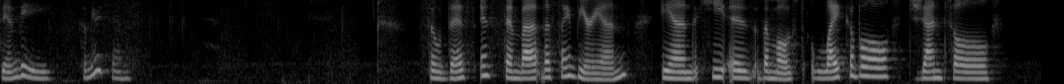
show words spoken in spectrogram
Simbi, come here, Sims. So this is Simba the Siberian, and he is the most likable, gentle,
